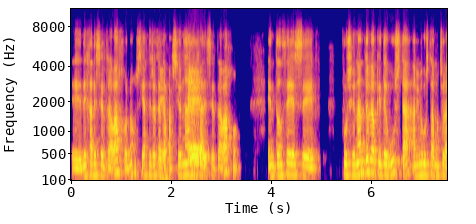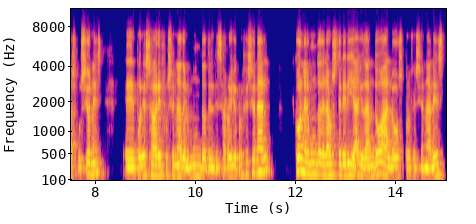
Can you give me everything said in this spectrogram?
deja de ser trabajo, ¿no? Si haces lo que te apasiona, deja de ser trabajo. Entonces, fusionando lo que te gusta, a mí me gustan mucho las fusiones, eh, por eso ahora he fusionado el mundo del desarrollo profesional con el mundo de la hostelería, ayudando a los profesionales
